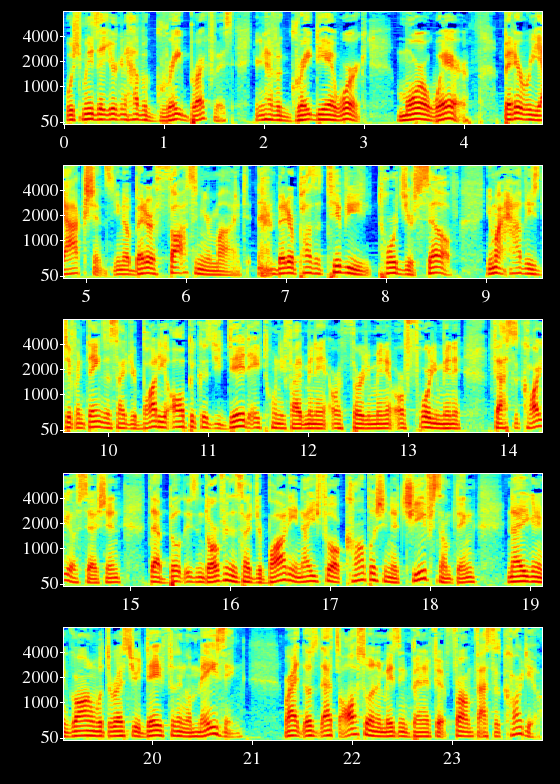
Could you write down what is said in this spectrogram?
which means that you're going to have a great breakfast. You're going to have a great day at work, more aware, better reactions, you know, better thoughts in your mind, better positivity towards yourself. You might have these different things inside your body all because you did a 25 minute or 30 minute or 40 minute fasted cardio session that built these endorphins inside your body. And now you feel accomplished and achieved something now you're going to go on with the rest of your day feeling amazing, right? Those, that's also an amazing benefit from fasted cardio.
